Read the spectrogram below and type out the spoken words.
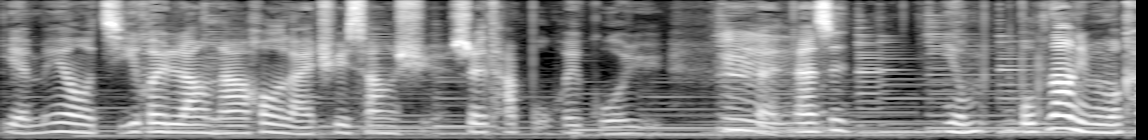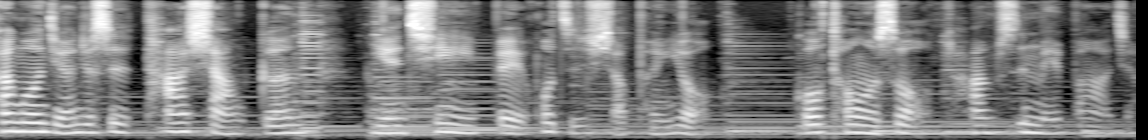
也没有机会让她后来去上学，所以她不会国语，嗯，对，但是有我不知道你们有没有看过景象，就是她想跟年轻一辈或者是小朋友沟通的时候，他们是没办法讲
